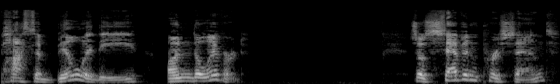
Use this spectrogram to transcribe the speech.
possibility undelivered. So 7%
